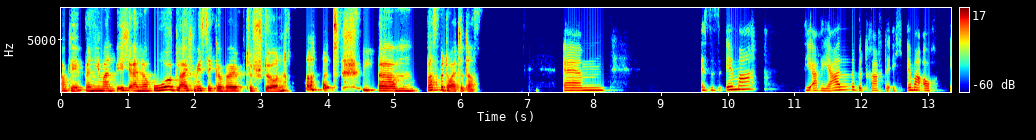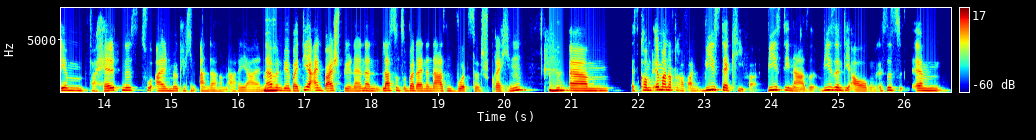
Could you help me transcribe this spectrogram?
Okay, wenn jemand wie ich eine hohe, gleichmäßig gewölbte Stirn hat, ähm, was bedeutet das? Ähm, es ist immer, die Areale betrachte ich immer auch im Verhältnis zu allen möglichen anderen Arealen. Ne? Mhm. Wenn wir bei dir ein Beispiel nennen, dann lass uns über deine Nasenwurzel sprechen. Mhm. Ähm, es kommt immer noch darauf an, wie ist der Kiefer, wie ist die Nase, wie sind die Augen. Es ist ähm,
